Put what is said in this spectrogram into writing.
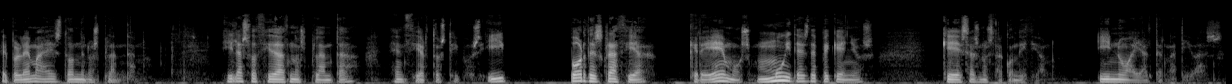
El problema es dónde nos plantan. Y la sociedad nos planta en ciertos tipos. Y, por desgracia, creemos muy desde pequeños que esa es nuestra condición. Y no hay alternativas.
